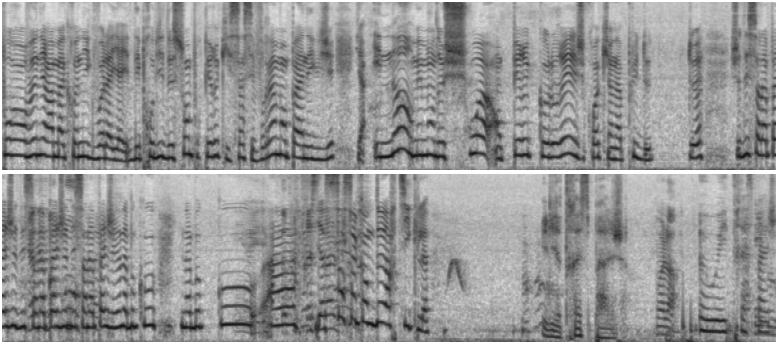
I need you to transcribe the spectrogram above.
pour en revenir à ma chronique, voilà, il y a des produits de soins pour perruques et ça c'est vraiment pas à négliger. Il y a énormément de choix en perruques colorées. Je crois qu'il y en a plus de de- Je descends la page, je descends la page, je descends la page. Il y en a beaucoup, il y en a beaucoup. Ah, il y a 152 articles. Il y a 13 pages. Voilà. Euh, oui, 13 pages.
